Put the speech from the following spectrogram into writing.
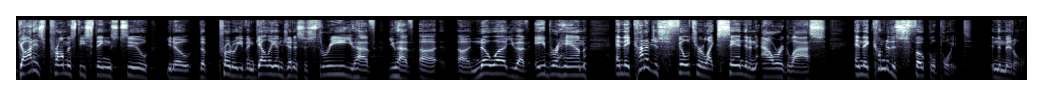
God has promised these things to, you know, the proto-evangelium, Genesis 3, you have, you have uh, uh, Noah, you have Abraham, and they kind of just filter like sand in an hourglass, and they come to this focal point in the middle.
